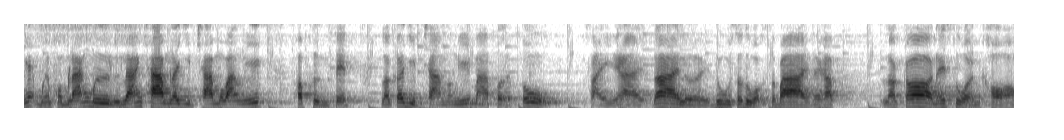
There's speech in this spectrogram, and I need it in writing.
เงี้ยเหมือนผมล้างมือหรือล้างชามอะไรหยิบชามมาวางตรงนี้พอผึ่งเสร็จเราก็หยิบชามตรงนี้มาเปิดตู้ใส่ได้ได้เลย ดูสะดวกสบายนะครับ แล้วก็ในส่วนของ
